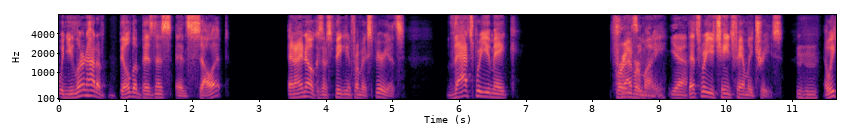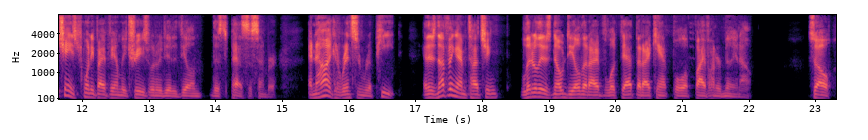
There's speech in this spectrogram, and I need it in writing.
when you learn how to build a business and sell it, and I know because I'm speaking from experience, that's where you make forever Crazy money. Yeah. That's where you change family trees. hmm And we changed 25 family trees when we did a deal in this past December. And now I can rinse and repeat. And there's nothing I'm touching. Literally, there's no deal that I've looked at that I can't pull up 500 million out. So,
